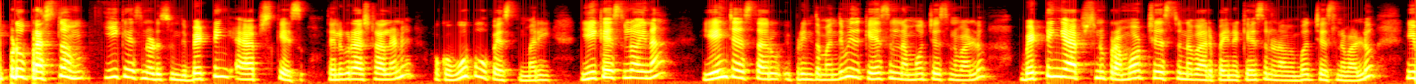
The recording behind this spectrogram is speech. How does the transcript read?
ఇప్పుడు ప్రస్తుతం ఈ కేసు నడుస్తుంది. బెట్టింగ్ యాప్స్ కేసు. తెలుగు రాష్ట్రాలను ఒక ఊపు ఊపేస్తుంది. మరి ఈ కేసులో అయినా ఏం చేస్తారు? ఇప్పుడు ఇంతమంది మీద కేసులు నమోదు చేసిన వాళ్ళు బెట్టింగ్ యాప్స్ను ప్రమోట్ చేస్తున్న వారిపైన కేసులు నమోదు చేసిన వాళ్ళు ఈ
